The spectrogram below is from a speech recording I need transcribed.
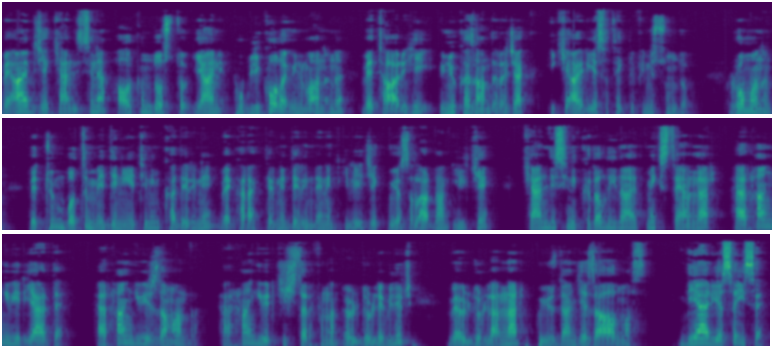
ve ayrıca kendisine halkın dostu yani Publicola ünvanını ve tarihi ünü kazandıracak iki ayrı yasa teklifini sundu. Roma'nın ve tüm Batı medeniyetinin kaderini ve karakterini derinden etkileyecek bu yasalardan ilki, kendisini kral ilan etmek isteyenler herhangi bir yerde, herhangi bir zamanda, herhangi bir kişi tarafından öldürülebilir ve öldürülenler bu yüzden ceza almaz. Diğer yasa ise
